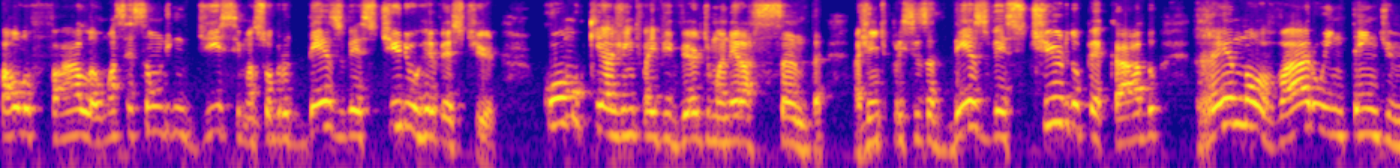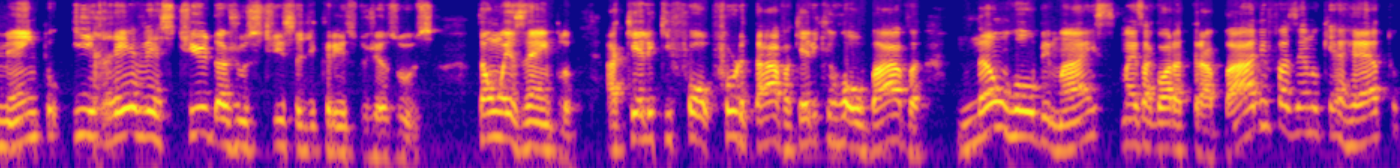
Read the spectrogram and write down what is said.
Paulo fala uma sessão lindíssima sobre o desvestir e o revestir como que a gente vai viver de maneira santa? A gente precisa desvestir do pecado, renovar o entendimento e revestir da justiça de Cristo Jesus. Então, um exemplo: aquele que furtava, aquele que roubava, não roube mais, mas agora trabalhe fazendo o que é reto,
